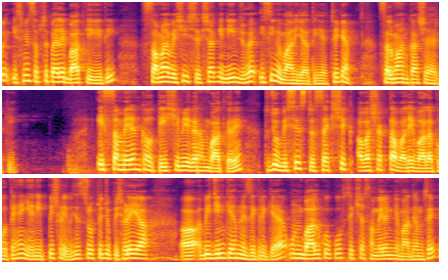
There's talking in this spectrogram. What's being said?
तो इसमें सबसे पहले बात की गई थी, समावेशी शिक्षा की नींव जो है इसी में मानी जाती है, ठीक है? सलमान का शहर की। इस सम्मेलन का उद्देश्य भी अगर हम बात करें तो जो विशिष्ट शैक्षिक आवश्यकता वाले बालक होते हैं, यानी पिछड़े, विशिष्ट रूप से जो पिछड़े या अभी जिनके हमने ज़िक्र किया है, उन बालकों को शिक्षा सम्मेलन के माध्यम से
